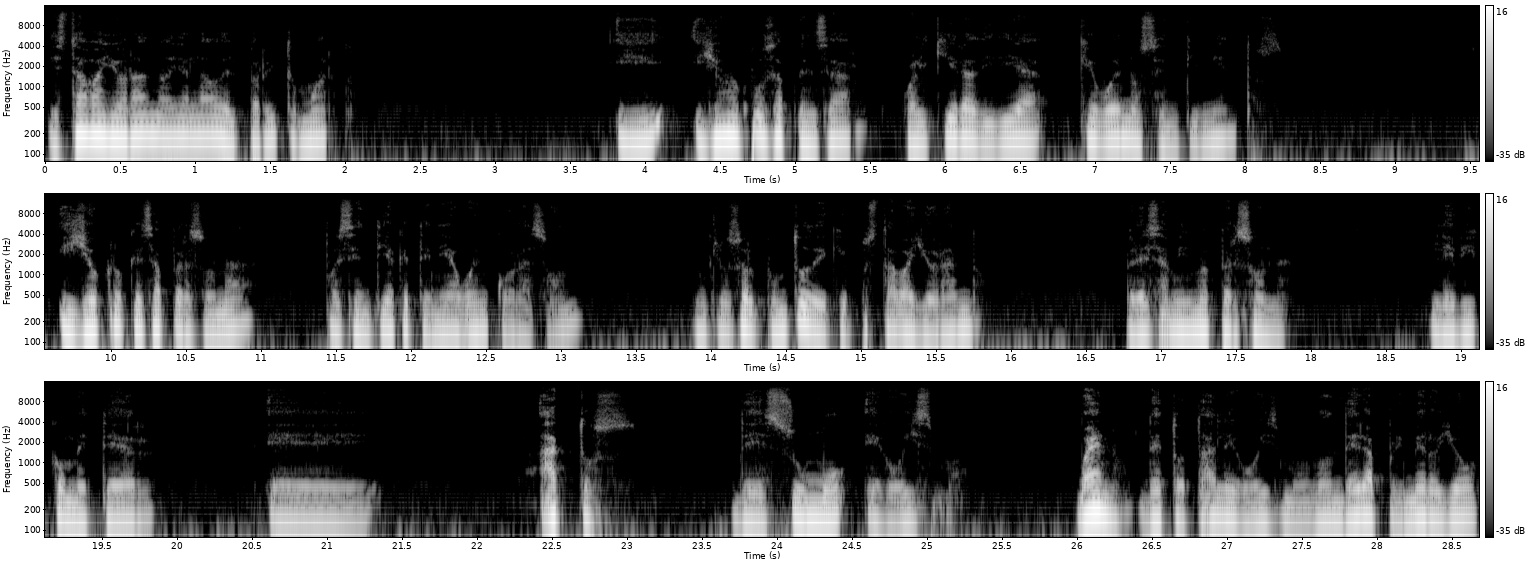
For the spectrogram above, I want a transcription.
y estaba llorando ahí al lado del perrito muerto. Y, y yo me puse a pensar, cualquiera diría, qué buenos sentimientos. Y yo creo que esa persona pues sentía que tenía buen corazón, incluso al punto de que pues, estaba llorando. Pero esa misma persona le vi cometer eh, actos de sumo egoísmo. Bueno, de total egoísmo, donde era primero yo,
